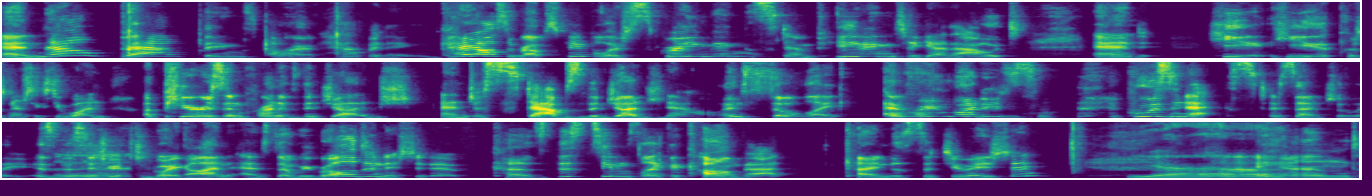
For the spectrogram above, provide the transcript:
And now bad things are happening. Chaos erupts. People are screaming, stampeding to get out. And he, he, prisoner 61, appears in front of the judge and just stabs the judge now. And so, like, everybody's who's next, essentially, is the mm. situation going on. And so we rolled initiative because this seems like a combat kind of situation. Yeah. And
